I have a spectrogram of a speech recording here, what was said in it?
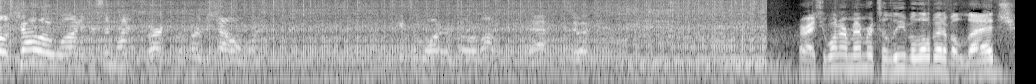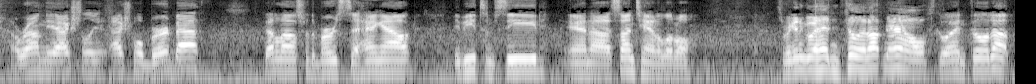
little shallow one because sometimes birds prefer the shallow one. Get some water and fill them up. Yeah, let's do it. All right, you want to remember to leave a little bit of a ledge around the actually actual bird bath. That allows for the birds to hang out, maybe eat some seed, and uh, suntan a little. So we're gonna go ahead and fill it up now. Let's go ahead and fill it up.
